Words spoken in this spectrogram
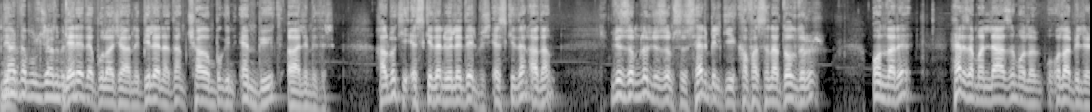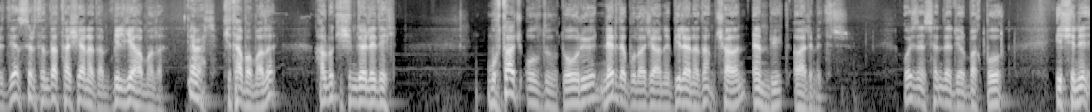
nerede bulacağını bilen. nerede bulacağını bilen adam çağın bugün en büyük alimidir. Halbuki eskiden öyle değilmiş. Eskiden adam lüzumlu lüzumsuz her bilgiyi kafasına doldurur. Onları her zaman lazım ola- olabilir diye sırtında taşıyan adam. Bilgi hamalı, Evet. kitap hamalı. Halbuki şimdi öyle değil. Muhtaç olduğu doğruyu nerede bulacağını bilen adam çağın en büyük alimidir. O yüzden sen de diyor bak bu içini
